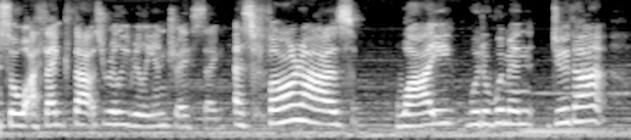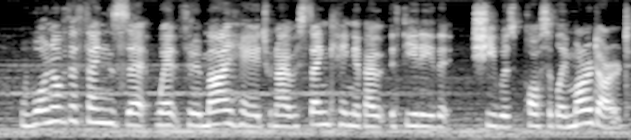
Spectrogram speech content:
So I think that's really, really interesting. As far as why would a woman do that? One of the things that went through my head when I was thinking about the theory that she was possibly murdered.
